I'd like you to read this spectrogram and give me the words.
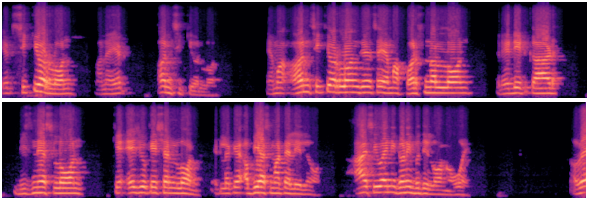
એક સિક્યોર લોન અને એક અનસિક્યોર લોન એમાં અનસિક્યોર લોન જે છે, એમાં personal loan credit card business loan કે એજ્યુકેશન લોન એટલે કે અભ્યાસ માટે લઈ લો આ સિવાયની ઘણી બધી લોનો હોય. હવે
